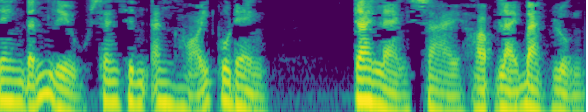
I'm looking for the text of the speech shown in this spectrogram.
sen đánh liều sang xin ăn hỏi cô đèn, trai làng xài họp lại bàn luận.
